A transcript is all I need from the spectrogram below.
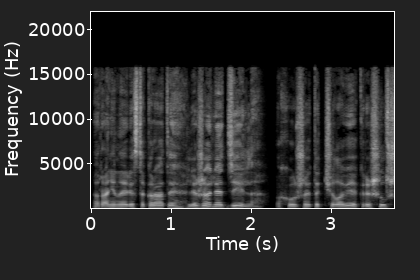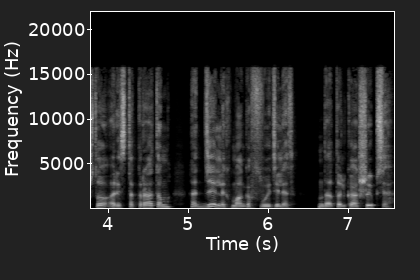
Раненые аристократы лежали отдельно. Похоже, этот человек решил, что аристократам отдельных магов выделят. Да только ошибся.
